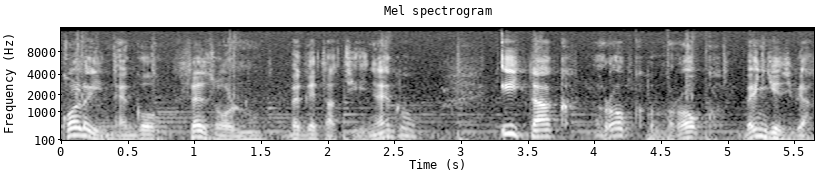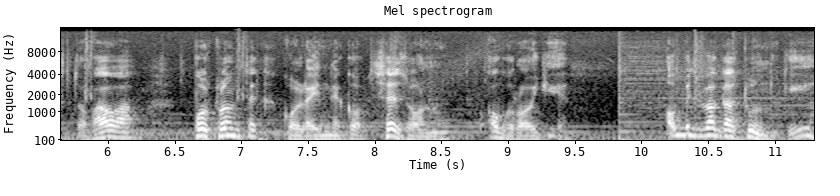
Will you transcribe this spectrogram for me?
kolejnego sezonu wegetacyjnego i tak rok w rok będzie zwiastowała początek kolejnego sezonu w ogrodzie. Obydwa gatunki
